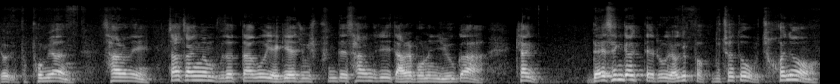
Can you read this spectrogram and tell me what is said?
여기 보면 사람이 짜장면 묻었다고 얘기해주고 싶은데 사람들이 나를 보는 이유가 그냥 내 생각대로 여기 묻혀도 전혀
